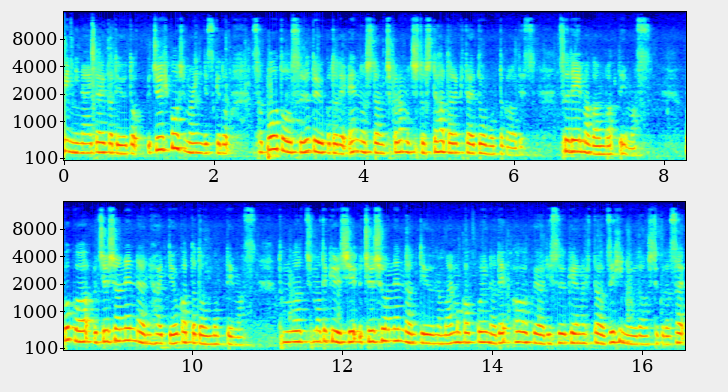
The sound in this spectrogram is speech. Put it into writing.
員になりたいかというと宇宙飛行士もいいんですけどサポートをするということで縁の下の力持ちとして働きたいと思ったからです。それで今頑張っています。僕は宇宙少年団に入ってよかったと思っています。友達もできるし宇宙少年団っていう名前もかっこいいので科学や理数系の人はぜひ入団してください。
